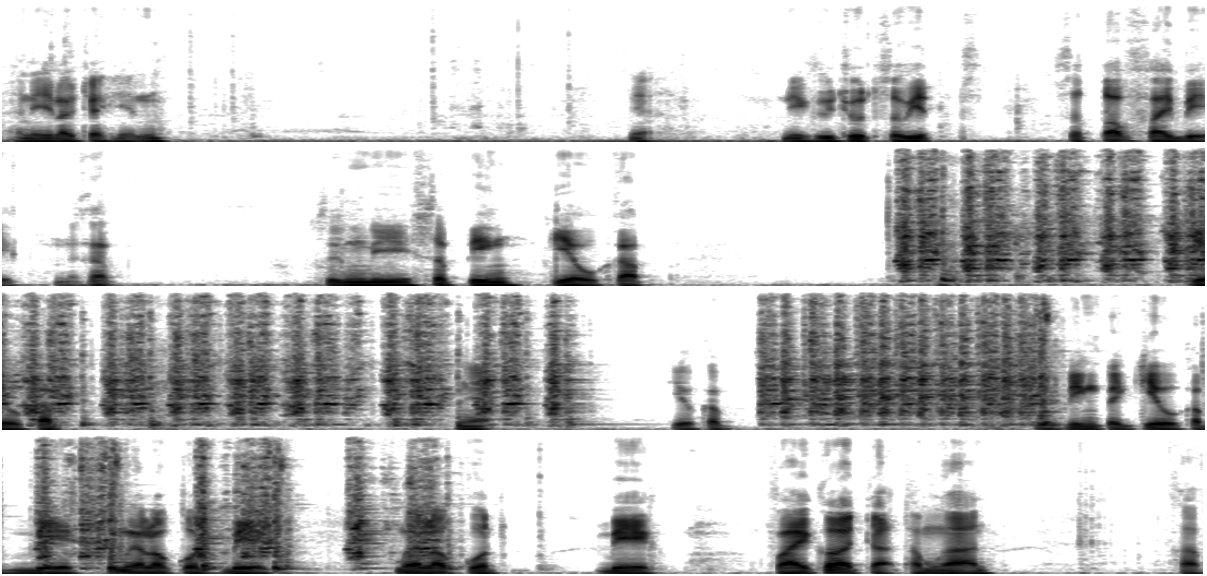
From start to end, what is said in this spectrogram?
เนี่ยอันนี้เราจะเห็น เนี่ย นี่คือชุดสวิตสต็อปไฟเบรกนะครับ ซึ่งมีสปริงเกี่ยวกับ เกี่ยวกับ เนี่ย เกี่ยวกับสปริงไปเกี่ยวกับเบรก เมื่อเรากดเบรก เมื่อเรากดเบรกไฟก็จะทำงานครับ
